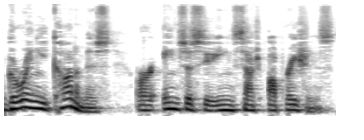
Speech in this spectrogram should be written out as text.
growing economies are interested in such operations.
